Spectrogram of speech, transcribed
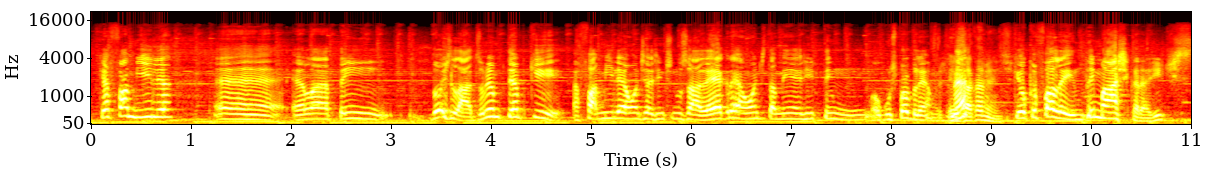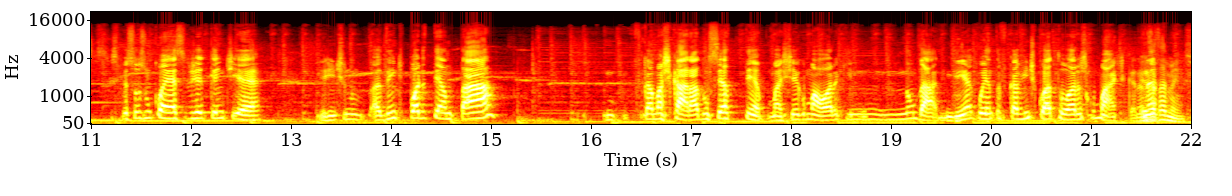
Porque a família, é, ela tem dois lados. Ao mesmo tempo que a família é onde a gente nos alegra, é onde também a gente tem um- alguns problemas, né? Exatamente. Que é o que eu falei, não tem máscara. A gente, as pessoas não conhecem do jeito que a gente é. E a gente, não, a gente pode tentar ficar mascarado um certo tempo, mas chega uma hora que não dá. Ninguém aguenta ficar 24 horas com máscara, né? Exatamente.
